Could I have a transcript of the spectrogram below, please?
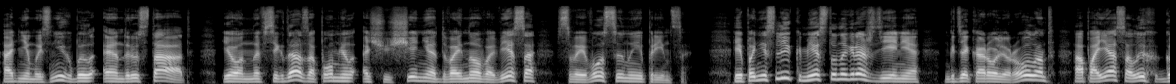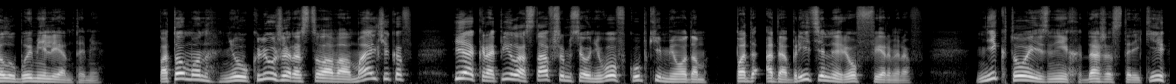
Одним из них был Эндрю Стаат, и он навсегда запомнил ощущение двойного веса своего сына и принца. И понесли к месту награждения, где король Роланд опоясал их голубыми лентами. Потом он неуклюже расцеловал мальчиков и окропил оставшимся у него в кубке медом под одобрительный рев фермеров. Никто из них, даже старики,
